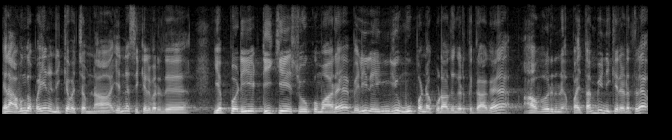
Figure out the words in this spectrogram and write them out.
ஏன்னா அவங்க பையனை நிற்க வச்சோம்னா என்ன சிக்கல் வருது? எப்படி டிகே சிவகுமாரை வெளியில் எங்கேயும் மூவ் பண்ணக்கூடாதுங்கிறதுக்காக அவர் ப- தம்பி நிற்கிற இடத்துல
